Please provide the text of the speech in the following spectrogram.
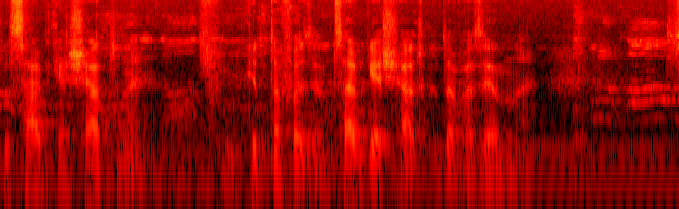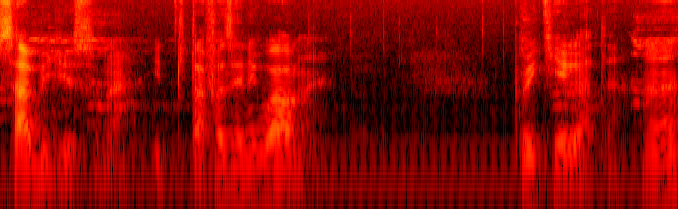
Tu sabe que é chato, né? O que tu tá fazendo? Tu sabe que é chato o que tu tá fazendo, né? Tu sabe disso, né? E tu tá fazendo igual, né? Por que, gata? Hã?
